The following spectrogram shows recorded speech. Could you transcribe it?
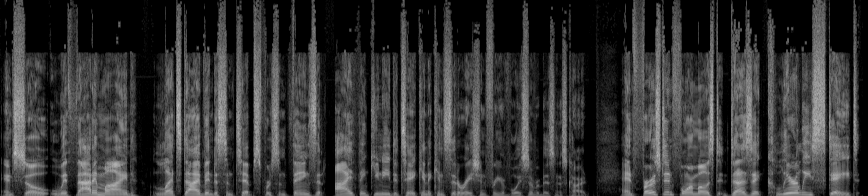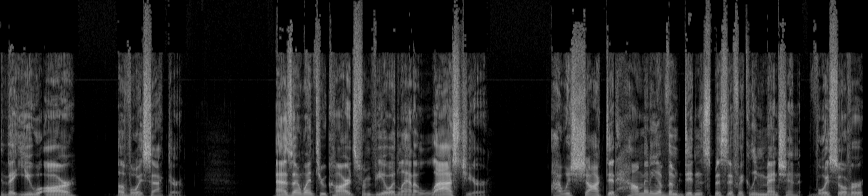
And so, with that in mind, let's dive into some tips for some things that I think you need to take into consideration for your voiceover business card. And first and foremost, does it clearly state that you are a voice actor? As I went through cards from VO Atlanta last year, I was shocked at how many of them didn't specifically mention voiceover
